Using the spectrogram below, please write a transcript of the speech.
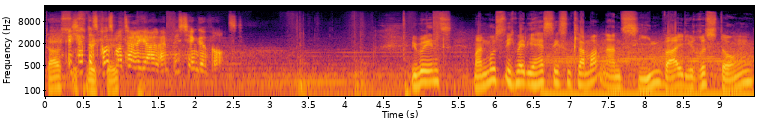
das Ich ist habe das. Kussmaterial ein bisschen gewürzt. Übrigens, man muss nicht mehr die hässlichsten Klamotten anziehen, weil die Rüstung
